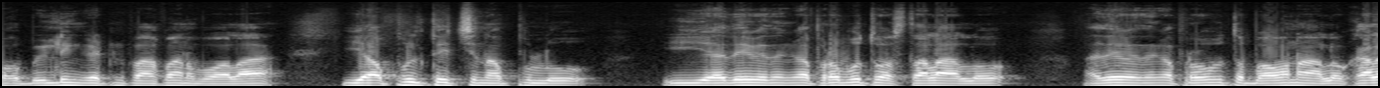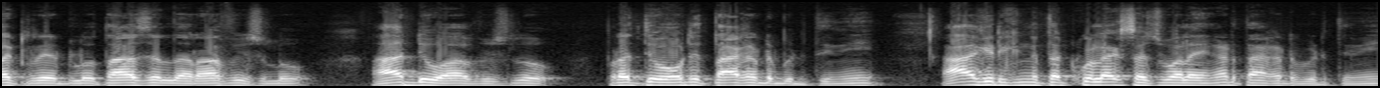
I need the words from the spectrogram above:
ఒక బిల్డింగ్ కట్టిన పాపాన పోలా ఈ అప్పులు తెచ్చిన అప్పులు ఈ అదేవిధంగా ప్రభుత్వ స్థలాలు అదేవిధంగా ప్రభుత్వ భవనాలు కలెక్టరేట్లు తహసీల్దార్ ఆఫీసులు ఆర్డీఓ ఆఫీసులు ప్రతి ఒక్కటి తాకట్టు పెడితే ఆఖరికి ఇంకా తట్టుకోలేక సచివాలయం కూడా తాకట్టు పెడుతుంది.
